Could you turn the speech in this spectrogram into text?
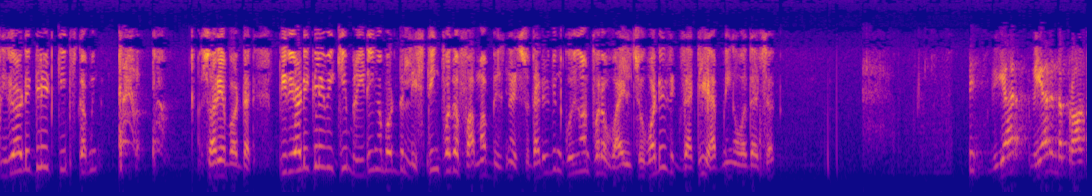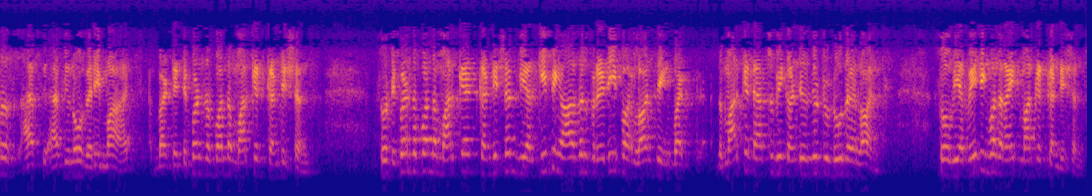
periodically it keeps coming Sorry about that. Periodically, we keep reading about the listing for the pharma business. So that has been going on for a while. So what is exactly happening over there, sir? We are, we are in the process, as, as you know very much, but it depends upon the market conditions. So it depends upon the market condition. We are keeping ourselves ready for launching, but the market has to be conducive to do the launch. So we are waiting for the right market conditions.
